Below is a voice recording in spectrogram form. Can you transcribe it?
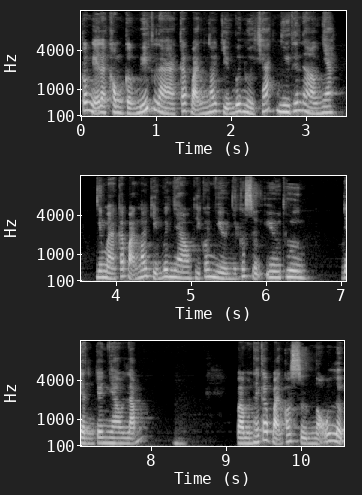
có nghĩa là không cần biết là các bạn nói chuyện với người khác như thế nào nha nhưng mà các bạn nói chuyện với nhau thì có nhiều những cái sự yêu thương dành cho nhau lắm và mình thấy các bạn có sự nỗ lực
